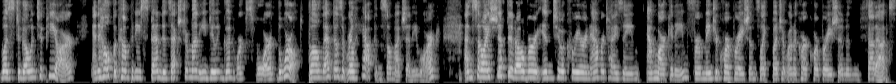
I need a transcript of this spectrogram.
was to go into PR and help a company spend its extra money doing good works for the world. Well, that doesn't really happen so much anymore. And so I shifted over into a career in advertising and marketing for major corporations like Budget Rent a Car Corporation and FedEx.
